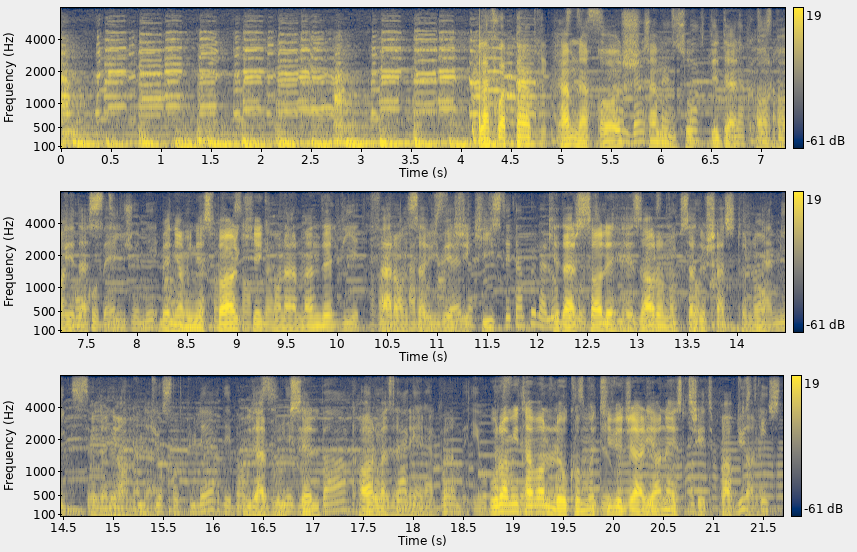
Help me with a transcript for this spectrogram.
Thank you. هم نقاش هم زبده در کارهای دستی. بنیامین اسپارک یک هنرمند فرانسوی بلژیکی است که در سال 1969 به دنیا آمده است. او در بروکسل کار و زندگی می‌کند. او را می‌توان لوکوموتیو جریان street pop دانست.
